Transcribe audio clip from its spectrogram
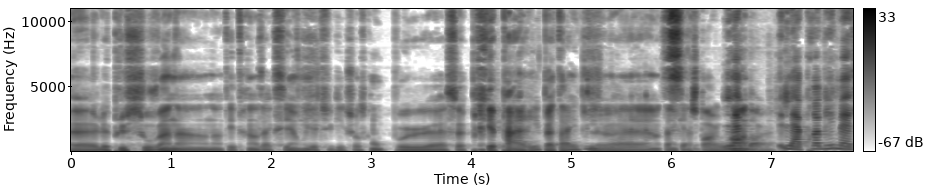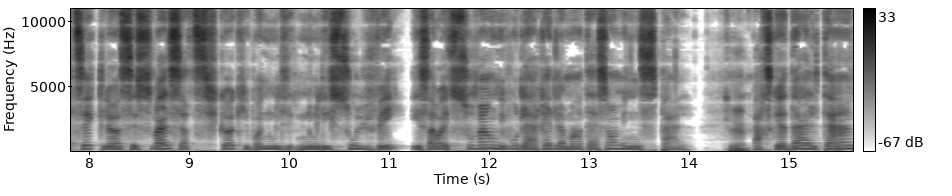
euh, le plus souvent dans, tes transactions? Y a-t-il quelque chose qu'on peut euh, se préparer peut-être en tant qu'acheteur ou vendeur? La problématique, c'est souvent le certificat qui va nous, nous, les soulever et ça va être souvent au niveau de la réglementation municipale. Parce que dans le temps,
